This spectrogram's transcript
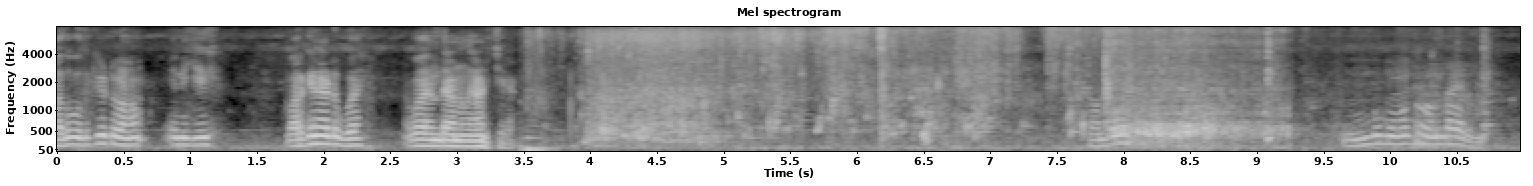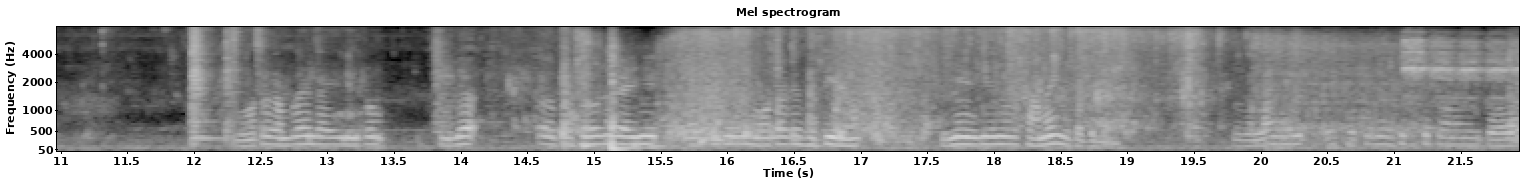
അത് ഒതുക്കിയിട്ട് വേണം എനിക്ക് വർക്കിനായിട്ട് പോകാൻ. അപ്പോൾ എന്താണെന്ന് കാണിച്ചു തരാം. സംഭവം മുമ്പ് മോട്ടർ ഉണ്ടായിരുന്നു. മോട്ടർ കംപ്ലൈന്റ് ആയി. ഇനിയിപ്പം ചില പ്രശ്നങ്ങൾ കഴിഞ്ഞ് ഇറക്കത്തേക്ക് മോട്ടറൊക്കെ സെറ്റ് ചെയ്യണം. പിന്നെ എനിക്കിതിനുള്ള സമയം കിട്ടത്തില്ല. വെള്ളം കയറി സെറ്റ് ചെയ്ത് വെച്ചിട്ട് പോകാം.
